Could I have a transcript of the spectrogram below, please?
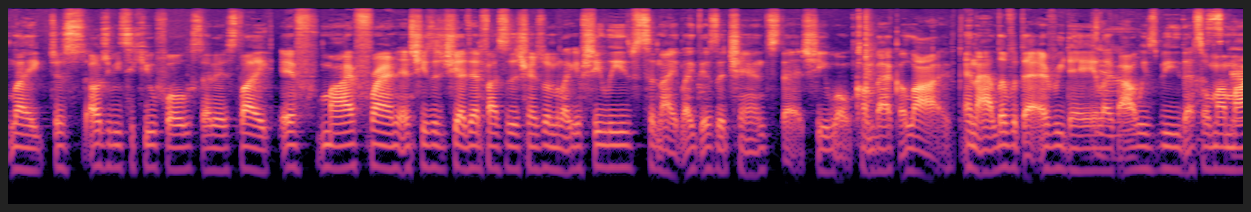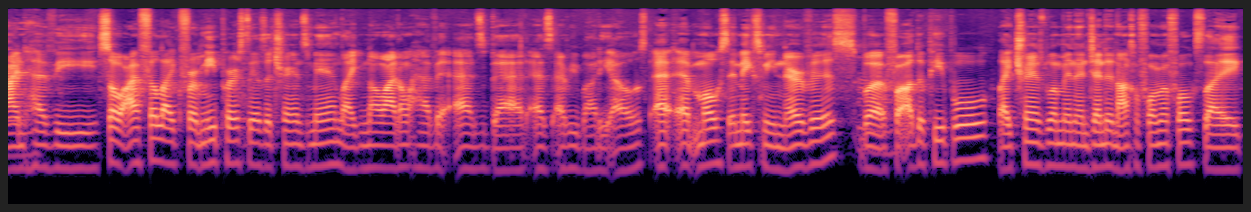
like just LGBTQ folks. And it's like if my friend and she's a, she identifies as a trans woman, like if she leaves tonight, like there's a chance that she won't come back alive. And I live with that every day. Like I always be that's, on That's my mind heavy. So I feel like for me personally as a trans man, like no, I don't have it as bad as everybody else. At, at most, it makes me nervous, but for other people, like trans women and gender nonconforming folks, like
